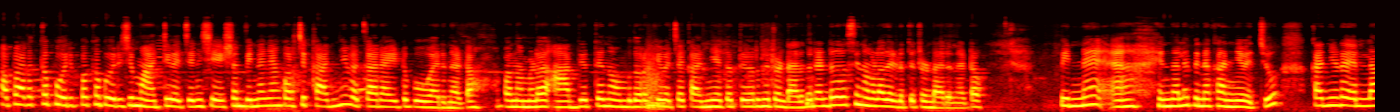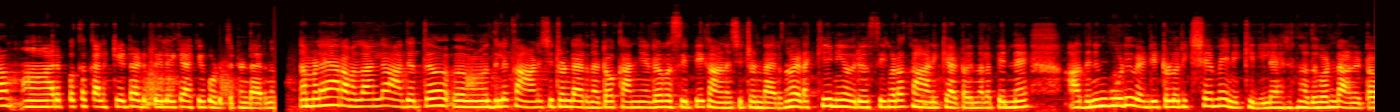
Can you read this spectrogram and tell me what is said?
അപ്പോൾ അതൊക്കെ പൊരിപ്പൊക്കെ പൊരിച്ച് മാറ്റി വെച്ചതിന് ശേഷം പിന്നെ ഞാൻ കുറച്ച് കഞ്ഞി വെക്കാനായിട്ട് പോകുമായിരുന്നു കേട്ടോ. അപ്പോൾ നമ്മൾ ആദ്യത്തെ നോമ്പ് തുറക്കി വെച്ച കഞ്ഞിയൊക്കെ തീർന്നിട്ടുണ്ടായിരുന്നു. രണ്ട് ദിവസം നമ്മളത് എടുത്തിട്ടുണ്ടായിരുന്നു കേട്ടോ. പിന്നെ ഇന്നലെ പിന്നെ കഞ്ഞി വെച്ചു. കഞ്ഞിയുടെ എല്ലാം അരപ്പൊക്കെ കലക്കിയിട്ട് അടുപ്പിലേക്ക് ആക്കി കൊടുത്തിട്ടുണ്ടായിരുന്നു. നമ്മളെ റമദാനിലെ ആദ്യത്തെ ഇതിൽ കാണിച്ചിട്ടുണ്ടായിരുന്നു കേട്ടോ കഞ്ഞിയുടെ റെസിപ്പി കാണിച്ചിട്ടുണ്ടായിരുന്നു. ഇടയ്ക്ക് ഇനി ഒരു ദിവസം കൂടെ കാണിക്കാം കേട്ടോ ഇന്നലെ. പിന്നെ അതിനും കൂടി വേണ്ടിയിട്ടുള്ളൊരു ക്ഷമ എനിക്കില്ലായിരുന്നു. അതുകൊണ്ടാണ് കേട്ടോ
